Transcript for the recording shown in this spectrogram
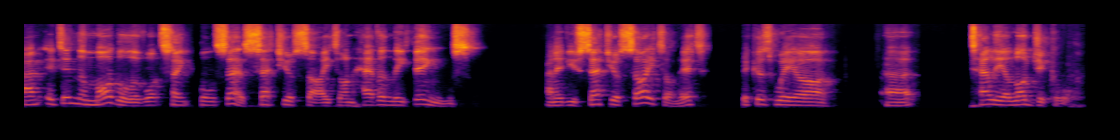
And it's in the model of what St. Paul says set your sight on heavenly things. And if you set your sight on it, because we are uh, teleological.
